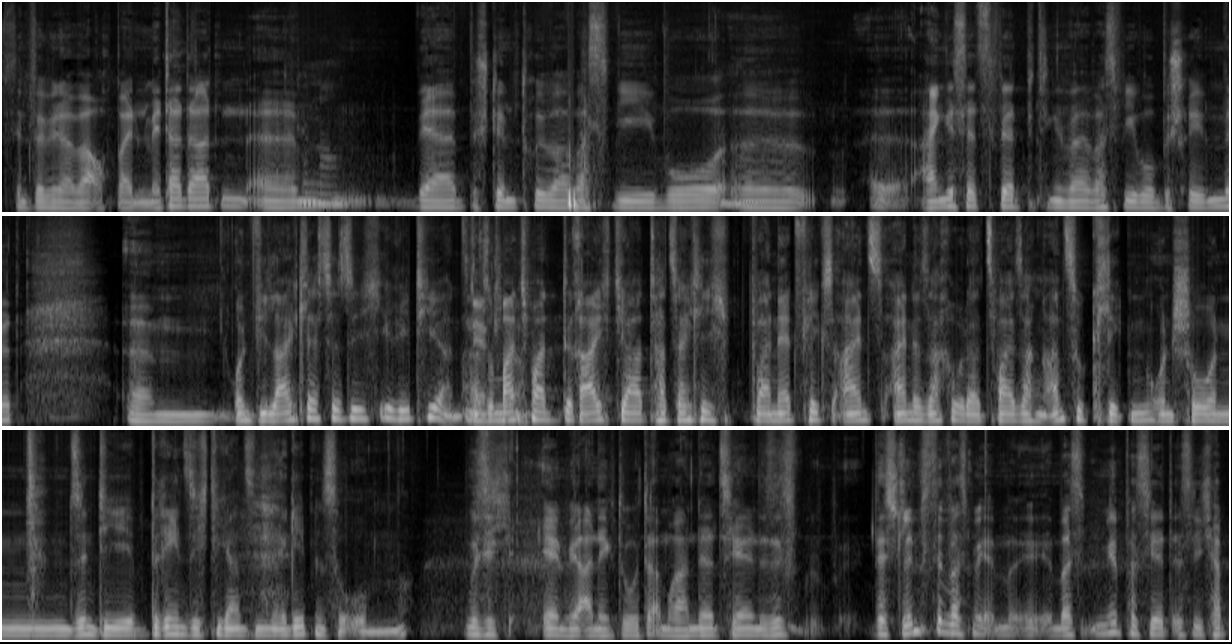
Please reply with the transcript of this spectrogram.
sind wir wieder aber auch bei den Metadaten. Ähm, Genau. Wer bestimmt drüber, was wie wo äh, äh, eingesetzt wird, beziehungsweise was wie wo beschrieben wird. Ähm, Und wie leicht lässt er sich irritieren? Also klar. manchmal reicht ja tatsächlich bei Netflix eins, eine Sache oder zwei Sachen anzuklicken und schon sind die, drehen sich die ganzen Ergebnisse um. ne? muss ich irgendwie Anekdote am Rande erzählen. Das ist das Schlimmste, was mir, was mir passiert ist. Ich habe,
